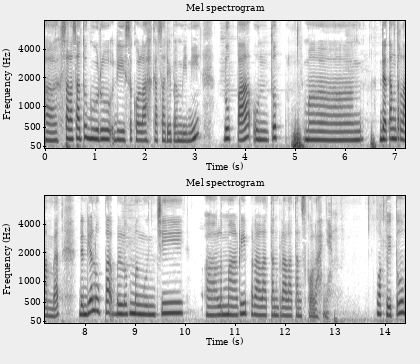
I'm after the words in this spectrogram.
uh, salah satu guru di sekolah Casa de Bambini lupa untuk datang terlambat dan dia lupa belum mengunci uh, lemari peralatan-peralatan sekolahnya. Waktu itu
